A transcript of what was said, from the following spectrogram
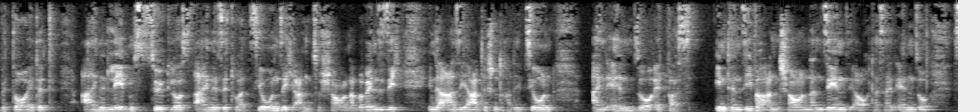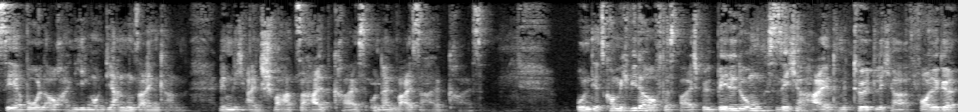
bedeutet, einen Lebenszyklus, eine Situation sich anzuschauen. Aber wenn Sie sich in der asiatischen Tradition ein Enso etwas intensiver anschauen, dann sehen Sie auch, dass ein Enso sehr wohl auch ein Yin und Yang sein kann, nämlich ein schwarzer Halbkreis und ein weißer Halbkreis. Und jetzt komme ich wieder auf das Beispiel Bildung, Sicherheit mit tödlicher Folge.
